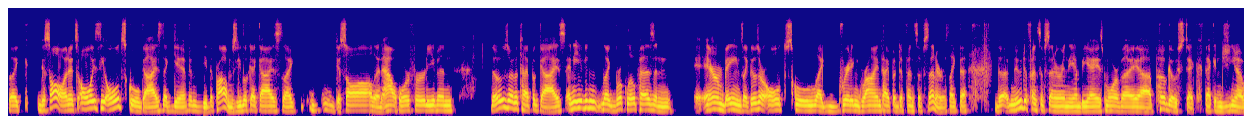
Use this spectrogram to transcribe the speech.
like Gasol, and it's always the old school guys that give Embiid the problems. You look at guys like Gasol and Al Horford, even those are the type of guys, and even like Brook Lopez and Aron Baynes, like those are old school, like grit and grind type of defensive centers. Like the the new defensive center in the NBA is more of a uh, pogo stick that can you know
